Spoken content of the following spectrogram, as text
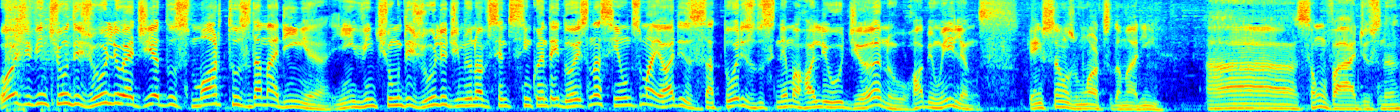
Hoje, 21 de julho, é dia dos mortos da Marinha. E em 21 de julho de 1952 nascia um dos maiores atores do cinema hollywoodiano, o Robin Williams. Quem são os mortos da Marinha? Ah, são vários, né?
